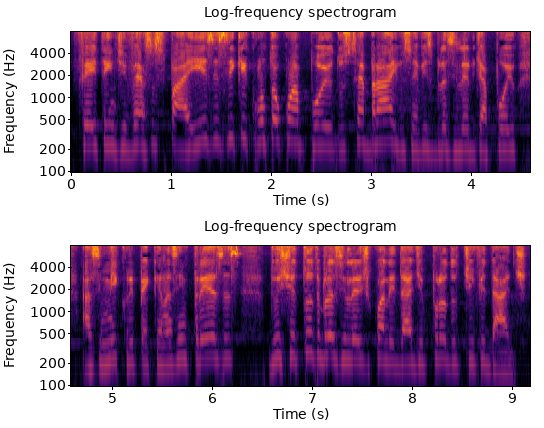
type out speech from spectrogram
feita em diversos países e que contou com o apoio do SEBRAE, o Serviço Brasileiro de Apoio às Micro e Pequenas Empresas, do Instituto Brasileiro de Qualidade e Produtividade.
